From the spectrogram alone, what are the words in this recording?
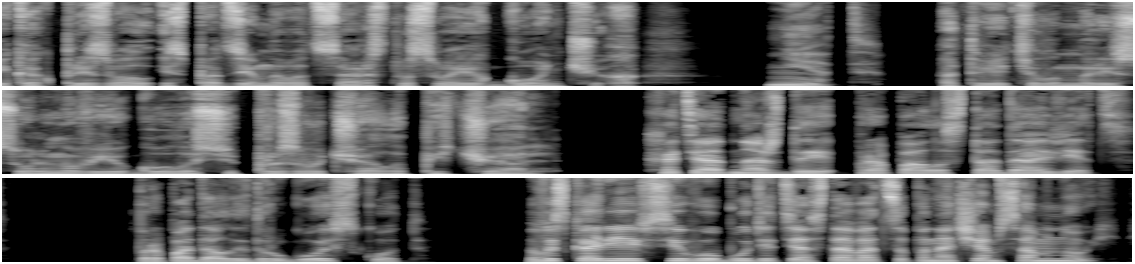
и как призвал из подземного царства своих гончих. «Нет», — ответила Марисоль, но в ее голосе прозвучала печаль хотя однажды пропало стадо овец. Пропадал и другой скот. Вы, скорее всего, будете оставаться по ночам со мной.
